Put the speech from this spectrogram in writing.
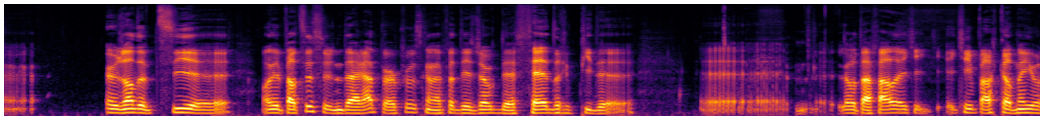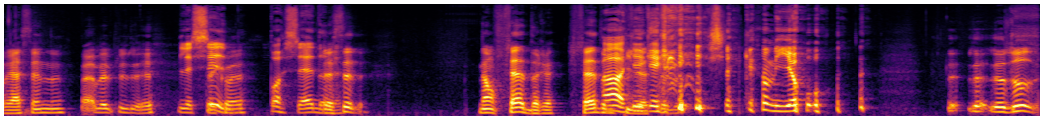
un genre de petit. euh, on est parti sur une dérape un peu parce qu'on a fait des jokes de Phèdre puis de. euh, L'autre affaire là, qui est écrit par Corneille aux Racines. Là. Rappelle plus le. Le cid, quoi pas cèdre. Le Cid. Non, Phèdre. Phèdre Ah, ok, ok, Cid. ok. J'étais comme yo. Le- L'autre jour,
